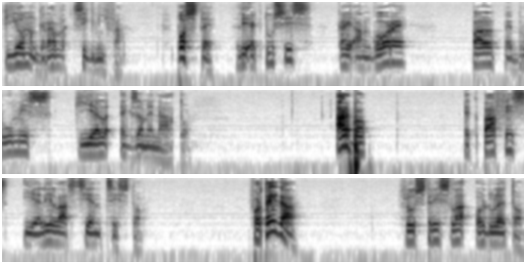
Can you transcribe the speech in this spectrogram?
tiom grav signifa. Poste li ectusis, cae angore palpebrumis kiel examenato. Arbo! Ecpafis ielila sciencisto. Fortega! flustris la olduleto.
